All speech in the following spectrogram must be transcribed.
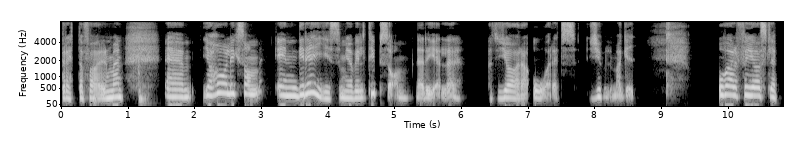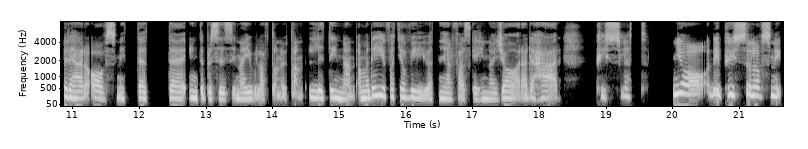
berätta för er. Men eh, jag har liksom en grej som jag vill tipsa om när det gäller att göra årets julmagi. Och varför jag släpper det här avsnittet eh, inte precis innan julafton utan lite innan, ja men det är ju för att jag vill ju att ni i alla fall ska hinna göra det här pysslet. Ja, det är pysselavsnitt,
